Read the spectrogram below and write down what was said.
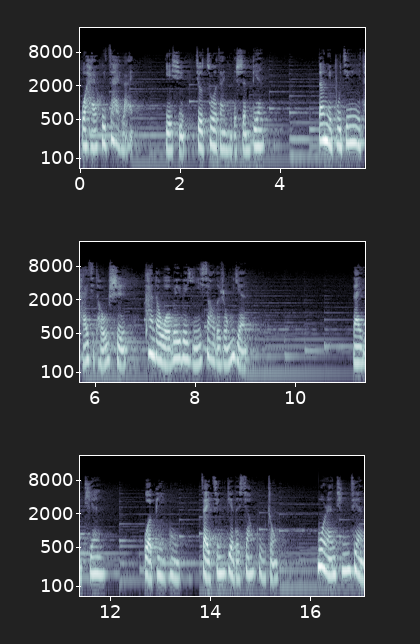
我还会再来，也许就坐在你的身边。当你不经意抬起头时，看到我微微一笑的容颜。那一天，我闭目在经殿的香雾中，蓦然听见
